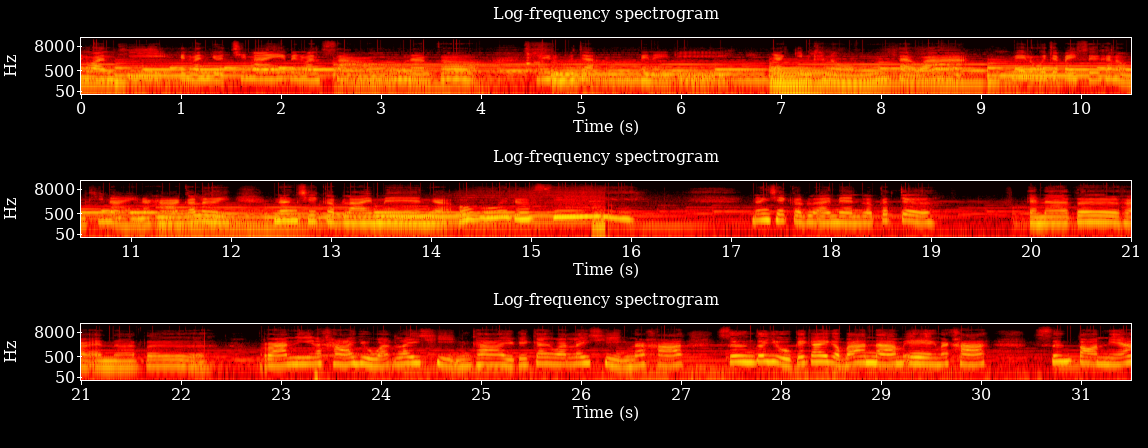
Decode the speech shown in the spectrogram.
เป็นวันที่เป็นวันหยุดใช่ไหม เป็นวันเสาร์น้ำก็ไม่รู้จะไปไหนดี อยากกินขนม แต่ว่าไม่รู้จะไปซื้อขนมที่ไหนนะคะ ก็เลยนั่งเช็คกับไลน์แมนค่ะ โอ้ยดูสิ นั่งเช็คกับไลน์แมนแล้วก็เจอ another ค่ะ another ร้านนี้นะคะอยู่วัดไร่ขิงค่ะ อยู่ใกล้ๆวัดไร่ขิงนะคะ ซึ่งก็อยู่ใกล้ๆกับบ้านน้ำเองนะคะ ซึ่งตอนเนี้ย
